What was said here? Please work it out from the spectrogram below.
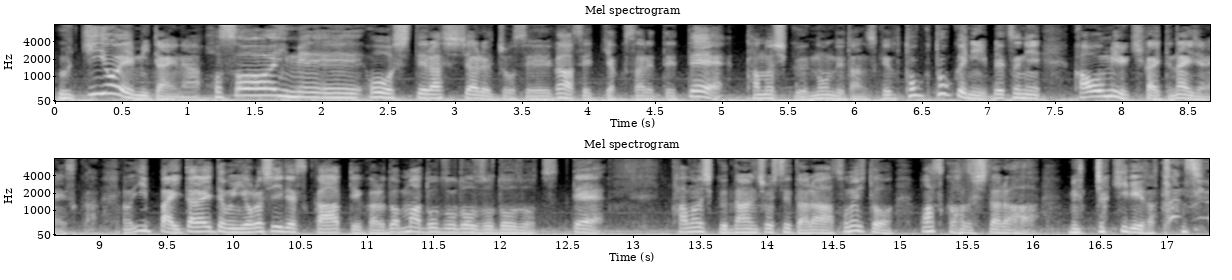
浮世絵みたいな細い目をしてらっしゃる女性が接客されてて、楽しく飲んでたんですけど、と、特に別に顔を見る機会ってないじゃないですか。一杯いただいてもよろしいですか？って言うから、まあどうぞどうぞどうぞつって、楽しく談笑してたら、その人マスク外したら、めっちゃ綺麗だったんですよ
